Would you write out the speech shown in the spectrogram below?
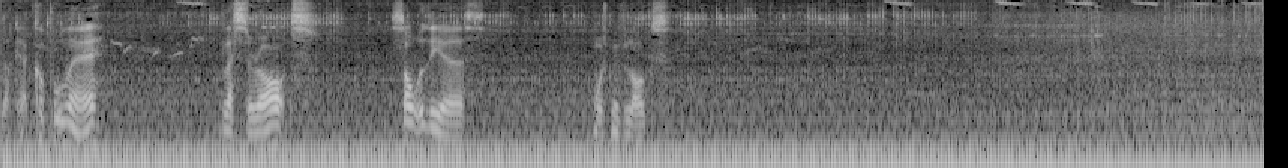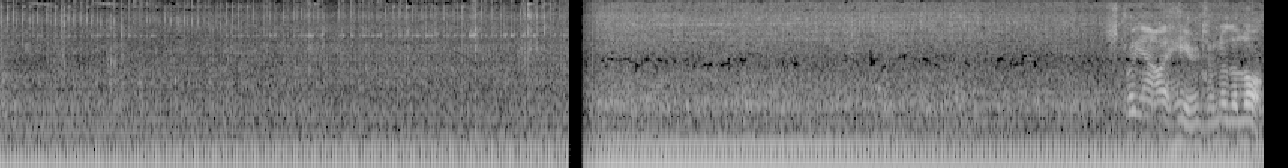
lucky. That couple there, bless their hearts, salt of the earth. Watch my vlogs. straight out of here into another lock.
